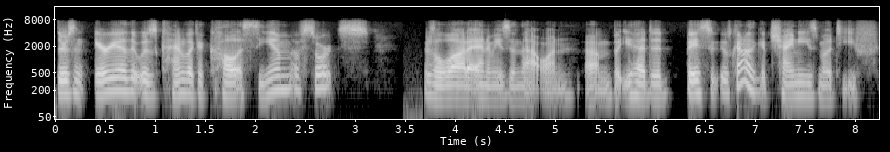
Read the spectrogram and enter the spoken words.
there's an area that was kind of like a coliseum of sorts there's a lot of enemies in that one um, but you had to basically it was kind of like a chinese motif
